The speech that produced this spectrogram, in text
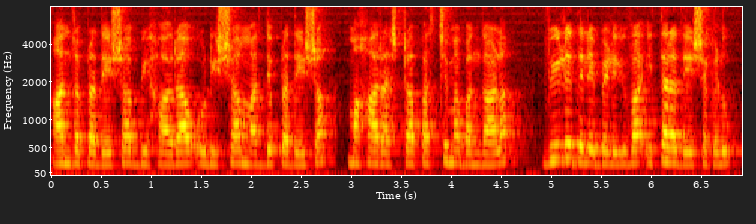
ಆಂಧ್ರಪ್ರದೇಶ, ಬಿಹಾರ, ಒಡಿಶಾ, ಮಧ್ಯಪ್ರದೇಶ, ಮಹಾರಾಷ್ಟ್ರ, ಪಶ್ಚಿಮ ಬಂಗಾಳ ವೀಳೆದೆಲೆ ಬೆಳೆಯುವ ಇತರ ದೇಶಗಳು.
